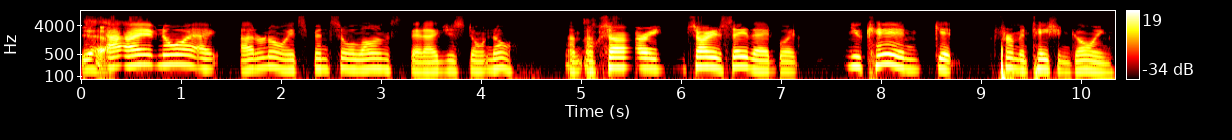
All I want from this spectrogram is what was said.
Yeah, I, I have no. I I don't know. It's been so long that I just don't know. I'm, I'm sorry. I'm sorry to say that, but you can get fermentation going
